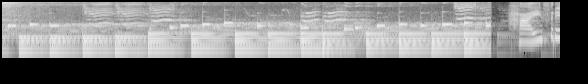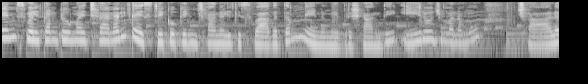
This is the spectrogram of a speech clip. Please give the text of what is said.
Yeah. Friends welcome to my channel tasty cooking ఛానల్కి స్వాగతం. నేను మీ ప్రశాంతి. ఈరోజు మనము చాలా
